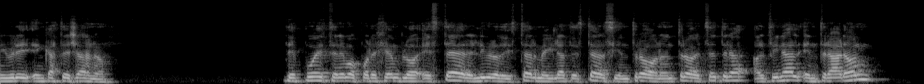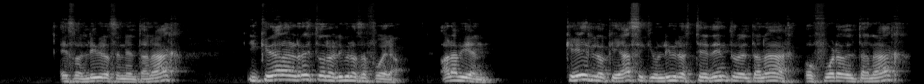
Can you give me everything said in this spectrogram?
hebre- en castellano. Después tenemos, por ejemplo, Esther, el libro de Esther, Megilat Esther, si entró o no entró, etc. Al final entraron esos libros en el Tanaj y quedaron el resto de los libros afuera. Ahora bien, ¿qué es lo que hace que un libro esté dentro del Tanaj o fuera del Tanaj?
